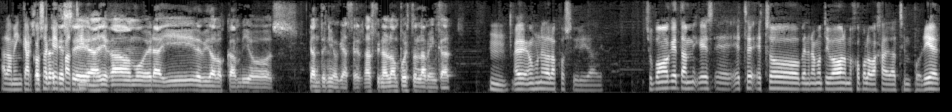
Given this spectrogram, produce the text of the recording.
a la main car, Yo cosa creo que es se factible. ha llegado a mover ahí debido a los cambios que han tenido que hacer. Al final lo han puesto en la main card. Mm, eh, es una de las posibilidades. Supongo que también es, eh, este, esto vendrá motivado a lo mejor por la baja de Dustin Poirier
